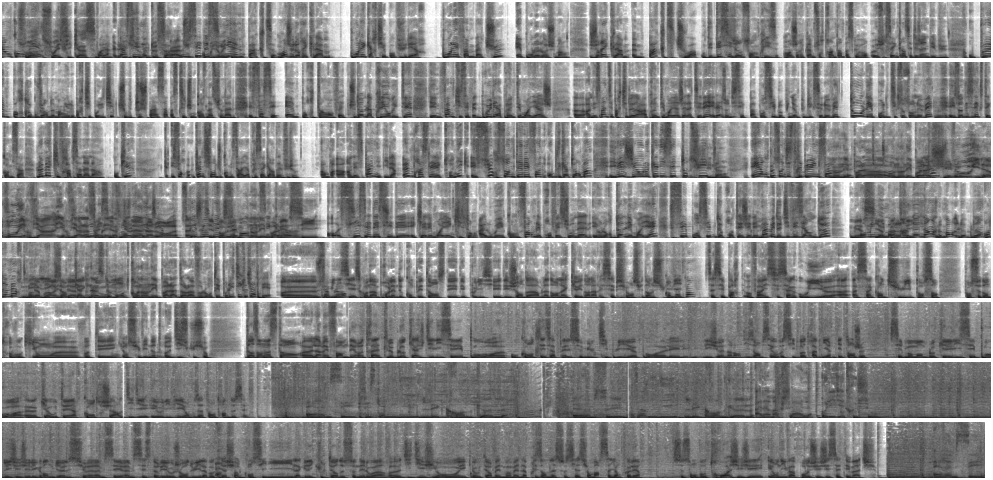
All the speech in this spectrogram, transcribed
soit, efficace. Voilà, Qui- là, c'est de ça. Bah. Tu sais, de signer un pacte, moi je le réclame pour les quartiers populaires, pour les femmes battues et pour le logement. Je réclame un pacte, tu vois, où des décisions sont prises. Moi, je réclame sur 30 ans parce que bon, eux, sur 5 ans, c'est déjà un début. Ou peu importe le gouvernement et le parti politique, tu ne touches pas à ça parce que c'est une cause nationale. Et ça, c'est important, en fait. Tu donnes la priorité. Il y a une femme qui s'est faite brûler après un témoignage. euh, en Espagne, c'est parti de là, après un témoignage à la télé. Et là, ils ont dit, c'est pas possible. L'opinion publique s'est levée. Tous les politiques se sont levés. Et ils ont décidé que c'était comme ça. Le mec, il frappe sa nana. OK? Il sort, quand il sort du commissariat après sa garde à vue, en, en Espagne, il a un bracelet électronique et sur son téléphone, obligatoirement, il est géolocalisé tout de suite. nous, Et en plus, on distribue une on femme. n'en est pas là. Tu- tu vois- On n'en est pas là. Chez nous, il Oui. avoue, il revient, il revient à l'Assemblée c'est le nationale. Alors, euh, Ce que je veux C'est te dire, forcément, on n'en est c'est pas que- là. Merci. Oh, si c'est décidé et qu'il y a les moyens qui sont alloués, qu'on forme les professionnels et on leur donne les moyens, c'est possible de protéger les Mais- femmes et de diviser en deux, au Merci minimum, en un an, le, mor- le- le nombre de meurtres. Mais l'exemple nous. te montre qu'on n'en est pas là dans la volonté politique. Tout à fait. Euh, Tout est-ce qu'on a un problème de compétence des, des policiers et des gendarmes là dans l'accueil, dans la réception, ensuite dans le suivi? Ça c'est part, enfin c'est ça, oui euh, à, à 58 pour ceux d'entre vous qui ont euh, voté et qui ont suivi notre discussion. Dans un instant, euh, la réforme des retraites, le blocage des lycées, pour euh, ou contre, les appels se multiplient euh, pour euh, les, les, les jeunes en leur disant c'est aussi de votre avenir qui est en jeu. C'est le moment de bloquer les lycées pour euh, Kauter, contre Charles Didier et Olivier. On vous attend au 32-16. RMC jusqu'à midi, Les grandes gueules. RMC, 13h midi, les grandes gueules. Alain Marchal, Olivier Truchot. Les GG, les grandes gueules sur RMC, RMC Story aujourd'hui. L'avocat Charles Consigny, l'agriculteur de Saône-et-Loire euh, Didier Giraud et Kauter Ben Mohamed, la présidente de l'association Marseille en colère. Ce sont vos trois GG et on y va pour le GG 7 et match. RMC,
